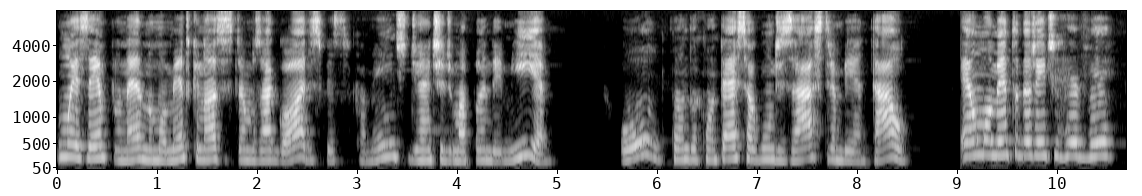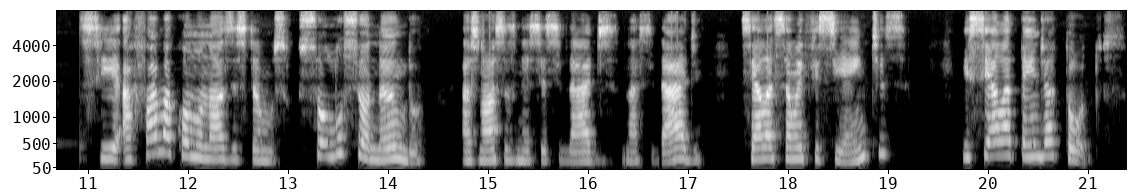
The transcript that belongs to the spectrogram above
um exemplo, né, no momento que nós estamos agora, especificamente, diante de uma pandemia, ou quando acontece algum desastre ambiental, é um momento da gente rever se a forma como nós estamos solucionando as nossas necessidades na cidade, se elas são eficientes e se ela atende a todos.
